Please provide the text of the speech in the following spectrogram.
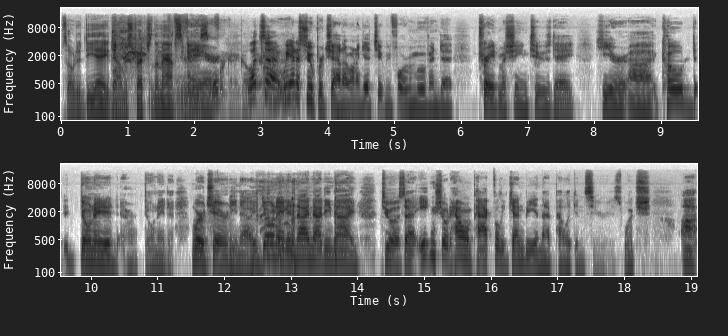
so did Da down the stretch of the Mavs series. Fair. If we're gonna go Let's. there. Uh, we had a super chat I want to get to before we move into Trade Machine Tuesday. Here, uh, code donated or donated. We're a charity now. He donated nine ninety nine to us. Uh, Ayton showed how impactful he can be in that Pelican series, which, uh,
